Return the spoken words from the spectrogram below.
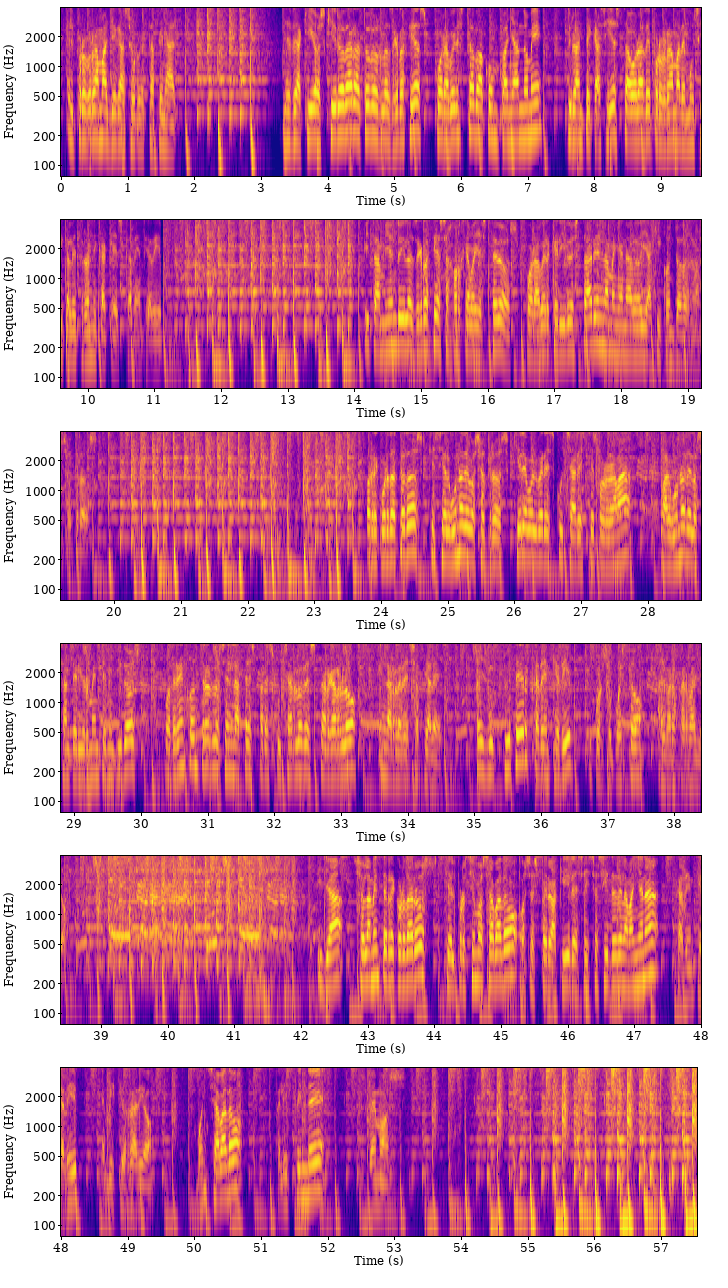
El programa llega a su recta final. Desde aquí os quiero dar a todos las gracias por haber estado acompañándome durante casi esta hora de programa de música electrónica que es Cadencia Deep. Y también doy las gracias a Jorge Ballesteros por haber querido estar en la mañana de hoy aquí con todos nosotros. Os recuerdo a todos que si alguno de vosotros quiere volver a escuchar este programa o alguno de los anteriormente emitidos, podrá encontrar los enlaces para escucharlo, descargarlo en las redes sociales. Facebook, Twitter, Cadencia Deep y por supuesto Álvaro Carballo. Y ya solamente recordaros que el próximo sábado os espero aquí de 6 a 7 de la mañana, Cadencia Deep en Vicio Radio. Buen sábado, feliz fin de, nos vemos. Thank you.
